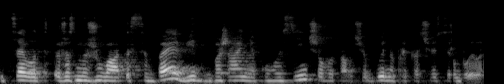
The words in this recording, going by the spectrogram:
і це от розмежувати себе від бажання когось іншого, там щоб ви, наприклад, щось робили.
